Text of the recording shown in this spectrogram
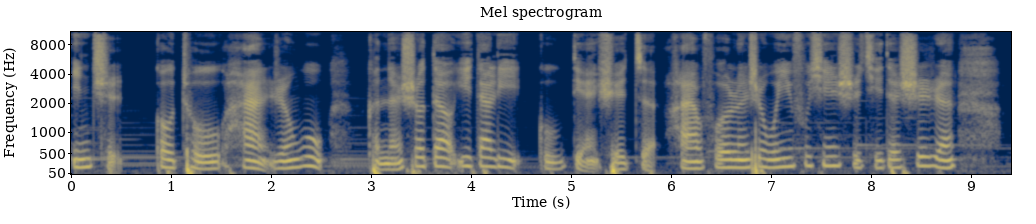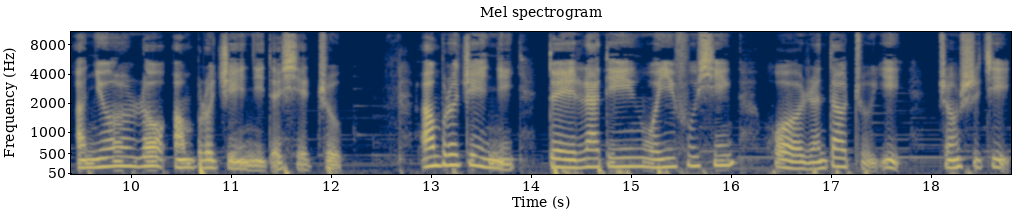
因此构图和人物可能受到意大利古典学者和佛罗伦斯文艺复兴时期的诗人 Agnolo Ambrogini 的协助。Ambrogini 对拉丁文艺复兴或人道主义、中世纪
